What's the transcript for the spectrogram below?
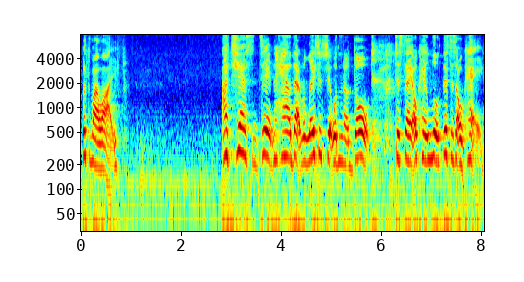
with my life. I just didn't have that relationship with an adult to say, okay, look, this is okay.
